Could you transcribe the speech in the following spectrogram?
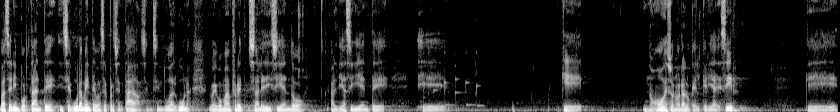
va a ser importante y seguramente va a ser presentada, sin, duda alguna. Luego Manfred sale diciendo al día siguiente eh, que no, eso no era lo que él quería decir, que,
